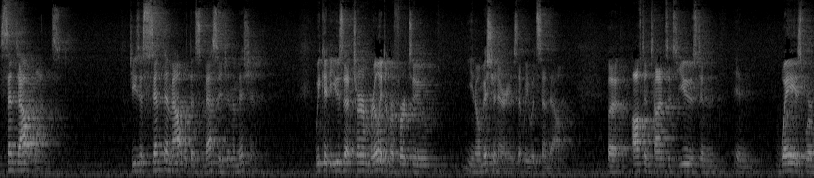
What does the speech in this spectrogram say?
sent out ones. Jesus sent them out with this message and the mission. We could use that term really to refer to, you know, missionaries that we would send out. But oftentimes it's used in, in ways where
